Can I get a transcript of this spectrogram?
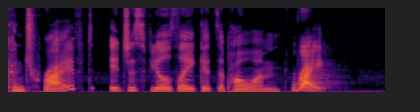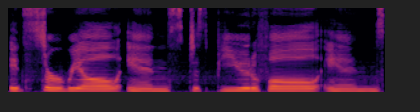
contrived. It just feels like it's a poem. right. It's surreal and just beautiful and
